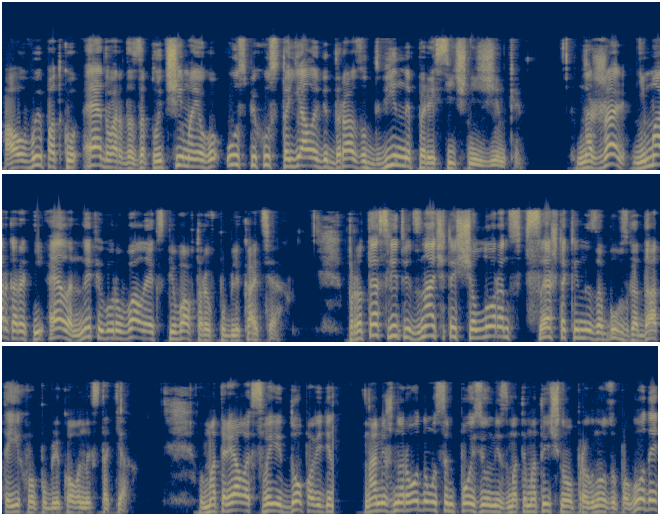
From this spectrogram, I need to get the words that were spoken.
А у випадку Едварда за плечима його успіху стояли відразу дві непересічні жінки. На жаль, ні Маргарет, ні Елен не фігурували як співавтори в публікаціях. Проте слід відзначити, що Лоренс все ж таки не забув згадати їх в опублікованих статтях. В матеріалах своєї доповіді на міжнародному симпозіумі з математичного прогнозу погоди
